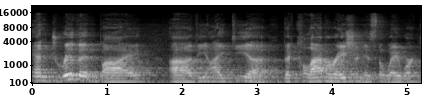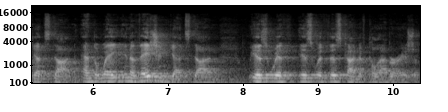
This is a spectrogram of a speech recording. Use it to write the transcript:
and driven by uh, the idea that collaboration is the way work gets done, and the way innovation gets done is with, is with this kind of collaboration.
